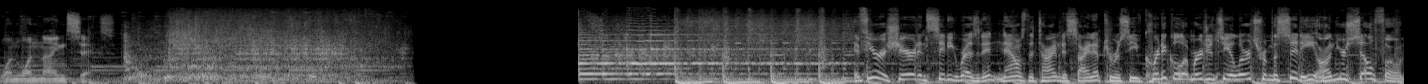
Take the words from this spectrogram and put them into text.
1196. If you're a Sheridan City resident, now's the time to sign up to receive critical emergency alerts from the city on your cell phone.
